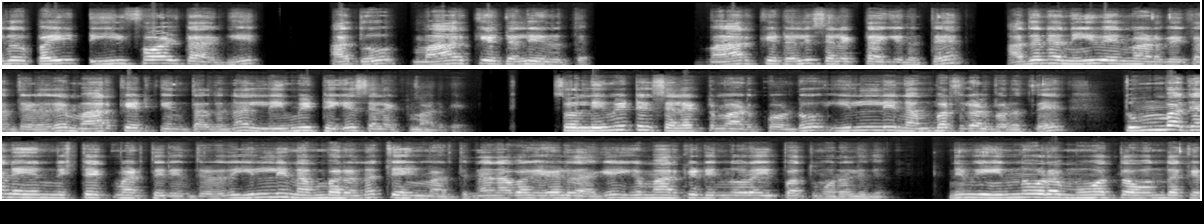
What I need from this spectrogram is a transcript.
ಇದು ಬೈ ಡಿಫಾಲ್ಟ್ ಆಗಿ ಅದು ಮಾರ್ಕೆಟ್ ಅಲ್ಲಿ ಇರುತ್ತೆ. ಮಾರ್ಕೆಟ್ ಅಲ್ಲಿ ಸೆಲೆಕ್ಟ್ ಆಗಿರುತ್ತೆ. ಅದನ್ನ ನೀವೇನ್ ಮಾಡ್ಬೇಕಂತ ಹೇಳಿದ್ರೆ ಮಾರ್ಕೆಟ್ ಗಿಂತ ಅದನ್ನ ಲಿಮಿಟ್ಗೆ ಸೆಲೆಕ್ಟ್ ಮಾಡ್ಬೇಕು. ಸೊ ಲಿಮಿಟ್ ಸೆಲೆಕ್ಟ್ ಮಾಡಿಕೊಂಡು ಇಲ್ಲಿ ನಂಬರ್ಸ್ಗಳು ಬರುತ್ತೆ. ತುಂಬಾ ಜನ ಏನ್ ಮಿಸ್ಟೇಕ್ ಮಾಡ್ತೀರಿ ಅಂತ ಹೇಳಿದ್ರೆ, ಇಲ್ಲಿ ನಂಬರ್ ಅನ್ನ ಚೇಂಜ್ ಮಾಡ್ತೀರಿ ನಾನು ಅವಾಗ ಹೇಳಿದಾಗೆ ಈಗ ಮಾರ್ಕೆಟ್ ಇನ್ನೂರ ಇಪ್ಪತ್ತ್ ಮೂರಲ್ಲಿ ಇದೆ. ನಿಮ್ಗೆ ಇನ್ನೂರ ಮೂವತ್ತ ಒಂದಕ್ಕೆ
